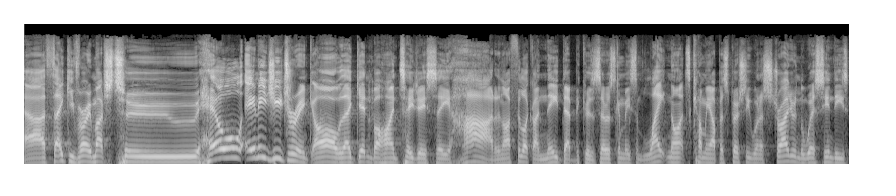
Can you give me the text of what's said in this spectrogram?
Uh, thank you very much to Hell Energy Drink. Oh, they're getting behind TGC hard, and I feel like I need that because there's going to be some late nights coming up, especially when Australia and the West Indies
